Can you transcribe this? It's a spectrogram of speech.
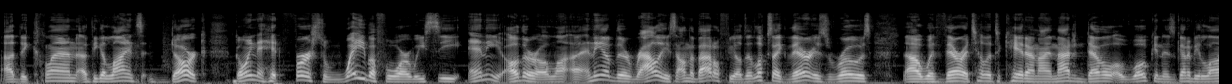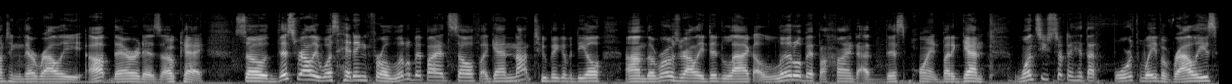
uh, the clan of uh, the Alliance Dark going to hit first way before we see any other uh, any other rallies on the battlefield. It looks like there is Rose uh, with their Attila Takeda and I imagine Devil Awoken is going to be launching their rally up. There it is. Okay. So this rally was hitting for a little bit by itself. Again not too big of a deal. Um, the Rose rally did lag a little bit behind at this point. But again once you start to hit that fourth wave of rallies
